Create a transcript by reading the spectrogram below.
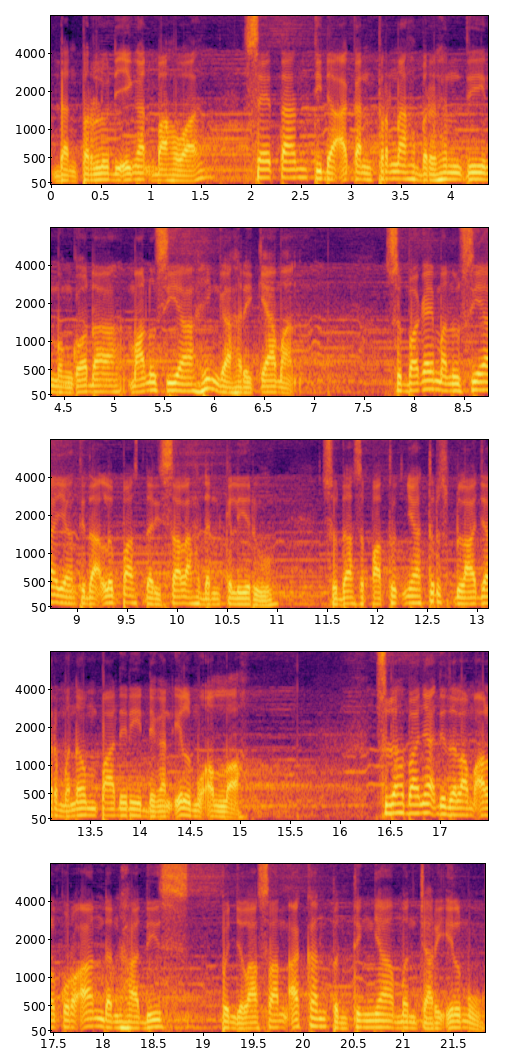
Dan perlu diingat bahwa setan tidak akan pernah berhenti menggoda manusia hingga hari kiamat. Sebagai manusia yang tidak lepas dari salah dan keliru, sudah sepatutnya terus belajar menempa diri dengan ilmu Allah sudah banyak di dalam Al-Quran dan hadis penjelasan akan pentingnya mencari ilmu.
